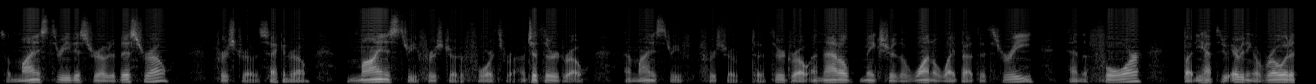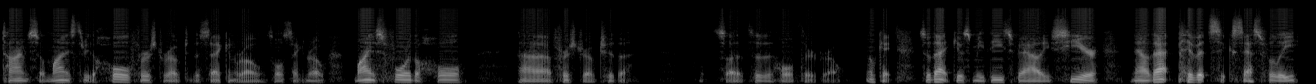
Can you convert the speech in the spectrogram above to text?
So minus 3 this row to this row, first row to second row, minus 3 first row to fourth row, to third row, and minus 3 first row to third row, and that'll make sure the 1 will wipe out the 3 and the 4, but you have to do everything a row at a time, so minus 3 the whole first row to the second row, the whole second row, minus 4 the whole uh, first row to the so to the whole third row. Okay, so that gives me these values here. Now that pivot successfully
